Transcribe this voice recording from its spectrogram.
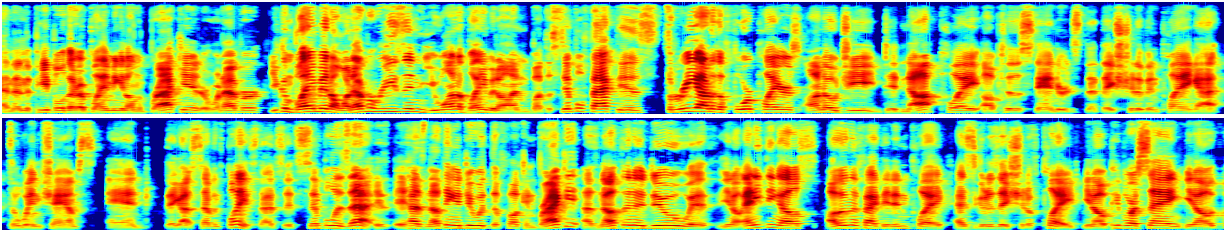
And then the people that are blaming it on the bracket or whatever, you can blame it on whatever reason you want to blame it on, but the simple fact is 3 out of the 4 players on OG did not play up to the standards that they should have been playing at to win champs and they got seventh place. That's it's simple as that. It, it, has nothing to do with the fucking bracket. Has nothing to do with you know anything else other than the fact they didn't play as good as they should have played. You know, people are saying you know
